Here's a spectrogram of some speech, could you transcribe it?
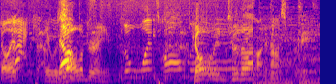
Go in. It was No. all a dream. The one tall Go into the Not an osprey.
